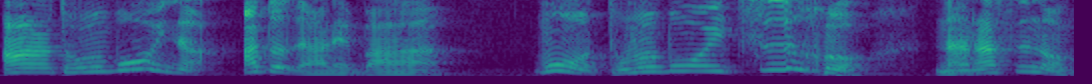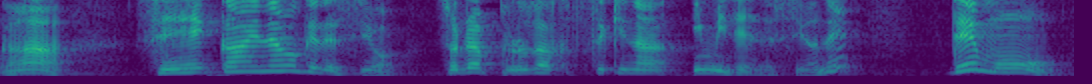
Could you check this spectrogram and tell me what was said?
あの、トムボーイの後であれば、もうトムボーイ2を鳴らすのが正解なわけですよ。それはプロダクト的な意味でですよね。でも、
